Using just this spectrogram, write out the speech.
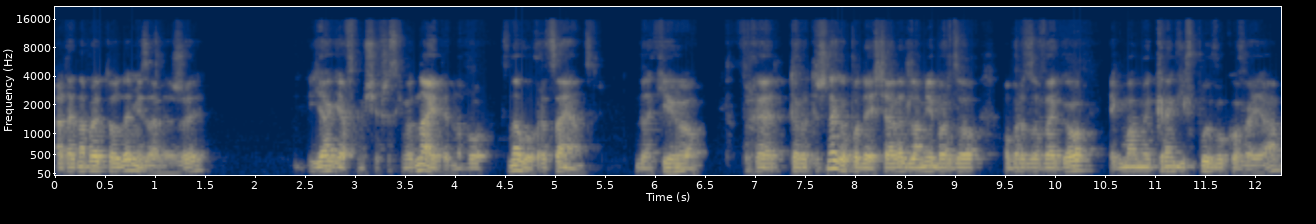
ale tak naprawdę to ode mnie zależy, jak ja w tym się wszystkim odnajdę, no bo znowu wracając do takiego mhm. trochę teoretycznego podejścia, ale dla mnie bardzo obrazowego, jak mamy kręgi wpływu Coveya,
